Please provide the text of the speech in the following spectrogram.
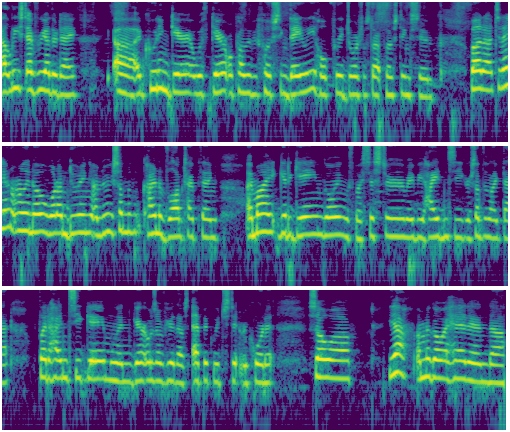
at least every other day. Uh, including Garrett. With Garrett, we'll probably be posting daily. Hopefully, George will start posting soon. But uh, today I don't really know what I'm doing. I'm doing some kind of vlog type thing. I might get a game going with my sister, maybe hide and seek or something like that. We played a hide and seek game when Garrett was over here. That was epic. We just didn't record it. So, uh, yeah, I'm going to go ahead and uh,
